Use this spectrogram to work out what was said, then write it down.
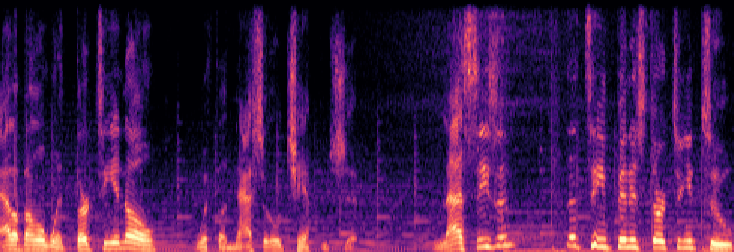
Alabama went 13 0 with a national championship. Last season, the team finished 13 2,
